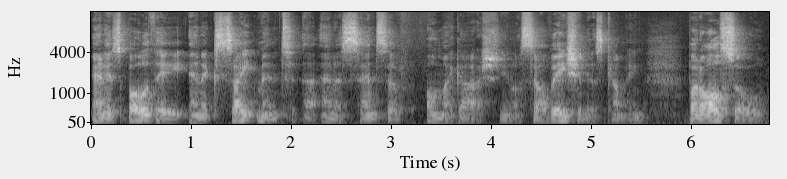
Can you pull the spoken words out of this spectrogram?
and it's both a an excitement uh, and a sense of, oh my gosh, you know, salvation is coming, but also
